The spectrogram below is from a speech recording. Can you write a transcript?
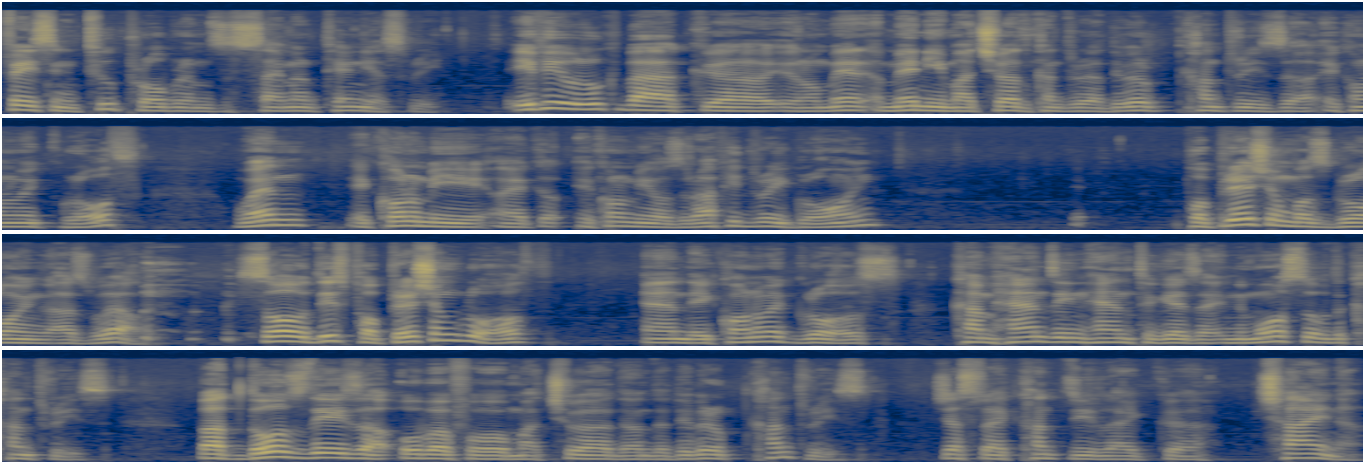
facing two problems simultaneously. If you look back, uh, you know, ma- many matured countries, developed countries' economic growth, when economy economy was rapidly growing, population was growing as well. so this population growth and economic growth come hand in hand together in most of the countries. But those days are over for matured and the developed countries, just like countries like uh, China.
